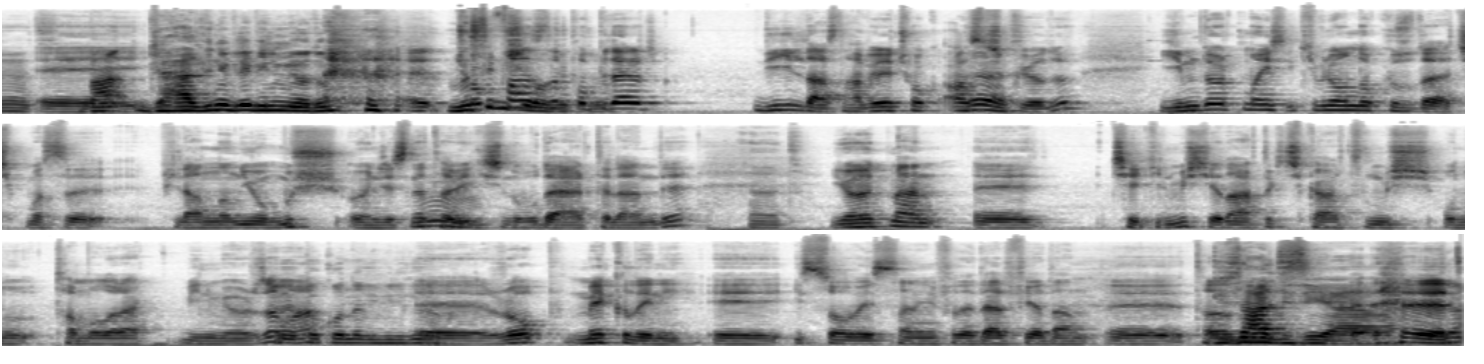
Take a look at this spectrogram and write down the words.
Evet. Ee, ben geldiğini bile bilmiyordum. Nasıl çok bir şey fazla olacak bu? popüler değildi aslında. Haberi çok az Evet. çıkıyordu. 24 Mayıs 2019'da çıkması planlanıyormuş öncesinde. Tabii Hmm. ki şimdi bu da ertelendi. evet. Yönetmen e, çekilmiş ya da artık çıkartılmış onu tam olarak bilmiyoruz ama evet o bir bilgi yok. e, Rob McElhenney, e, It's Always Sunny in Philadelphia'dan e, tanıdığımız- Güzel dizi ya. Evet.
